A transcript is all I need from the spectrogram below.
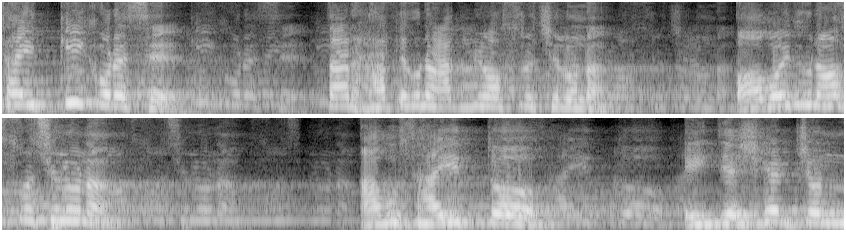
সাইদ কি করেছে? তার হাতে কোনো আগ্নি অস্ত্র ছিল না। অবৈধ কোনো অস্ত্র ছিল না। আবু সাইদ তো এই দেশের জন্য,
